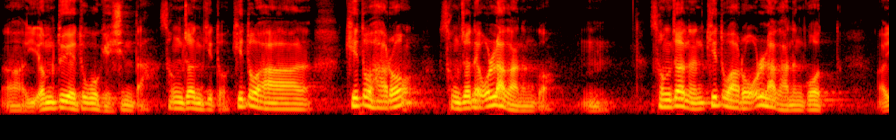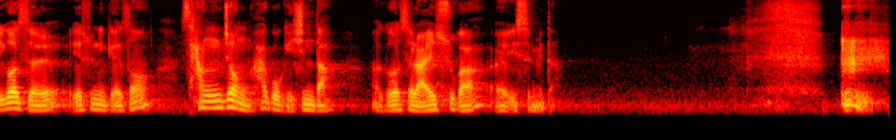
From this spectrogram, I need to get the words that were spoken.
어, 염두에 두고 계신다. 성전 기도, 기도하 기도하러 성전에 올라가는 거. 음. 성전은 기도하러 올라가는 곳. 어, 이것을 예수님께서 상정하고 계신다. 그것을 알 수가 있습니다.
